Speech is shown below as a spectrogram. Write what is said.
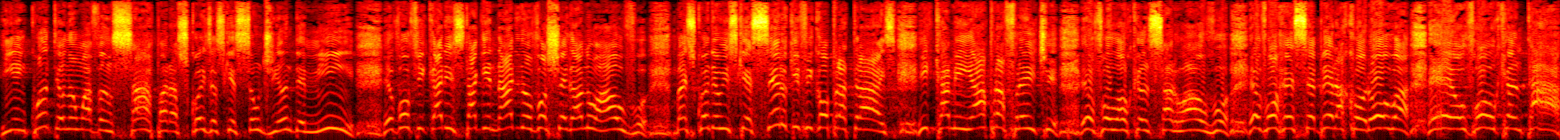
e enquanto eu não avançar para as coisas que são diante de mim, eu vou ficar estagnado e não vou chegar no alvo. Mas quando eu esquecer o que ficou para trás e caminhar para frente, eu vou alcançar o alvo, eu vou receber a coroa, eu vou cantar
